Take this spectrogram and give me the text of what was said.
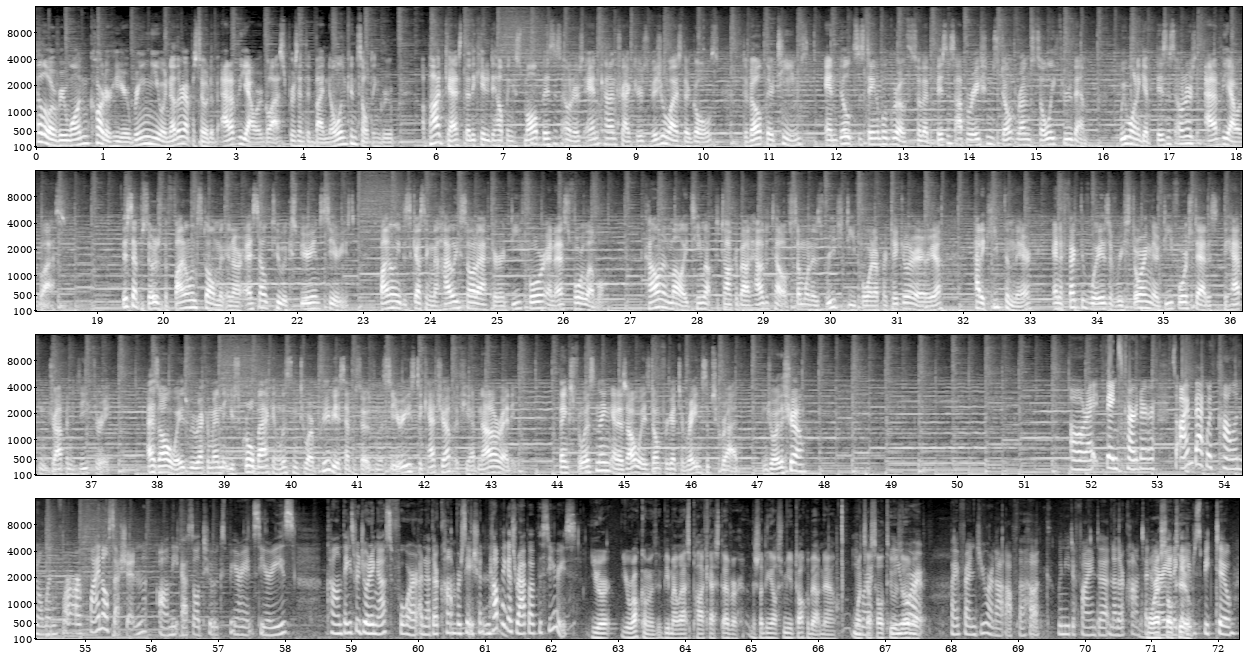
Hello, everyone. Carter here, bringing you another episode of Out of the Hourglass presented by Nolan Consulting Group, a podcast dedicated to helping small business owners and contractors visualize their goals, develop their teams, and build sustainable growth so that business operations don't run solely through them. We want to get business owners out of the hourglass. This episode is the final installment in our SL2 Experience series, finally discussing the highly sought after D4 and S4 level. Colin and Molly team up to talk about how to tell if someone has reached D4 in a particular area, how to keep them there, and effective ways of restoring their D4 status if they happen to drop into D3. As always, we recommend that you scroll back and listen to our previous episodes in the series to catch up if you have not already. Thanks for listening, and as always, don't forget to rate and subscribe. Enjoy the show! All right, thanks, Carter. So I'm back with Colin Nolan for our final session on the SL2 Experience series. Colin, thanks for joining us for another conversation and helping us wrap up the series. You're you're welcome. It'd be my last podcast ever. There's nothing else for me to talk about now. You once are- SL2 is you over. Are, my friend, you are not off the hook. We need to find another content More area to get you to speak to,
